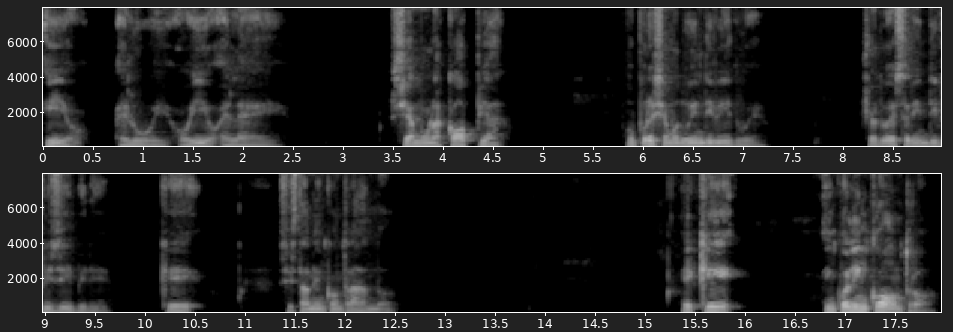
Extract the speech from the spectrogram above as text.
io e lui o io e lei siamo una coppia? Oppure siamo due individui, cioè due esseri indivisibili che si stanno incontrando? E che in quell'incontro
